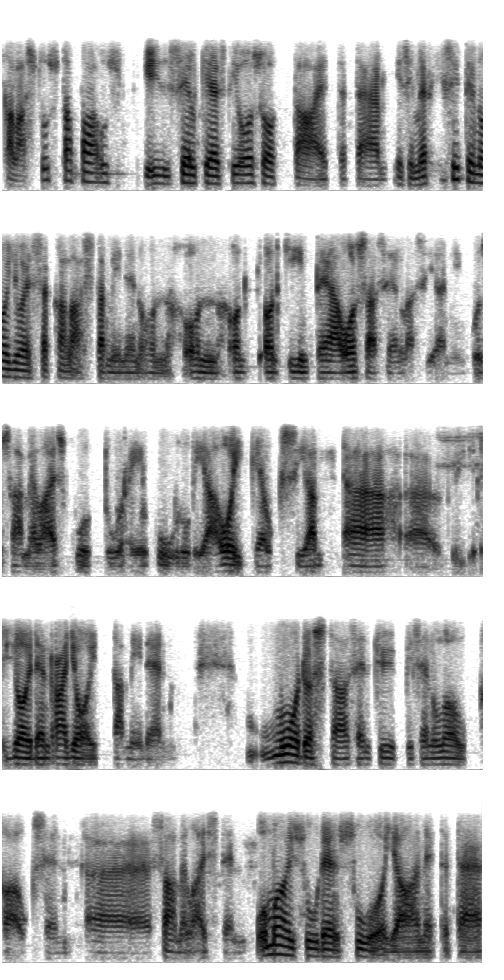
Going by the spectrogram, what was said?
kalastustapaus selkeästi osoittaa, että tämä esimerkiksi Tenojoessa kalastaminen on, on, on, on kiinteä osa sellaisia niin kuin saamelaiskulttuuriin kuuluvia oikeuksia, ää, joiden rajoittaminen muodostaa sen tyyppisen loukkauksen ää, saamelaisten omaisuuden suojaan, että tämä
